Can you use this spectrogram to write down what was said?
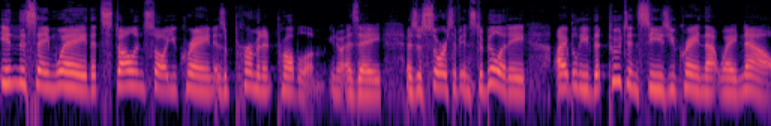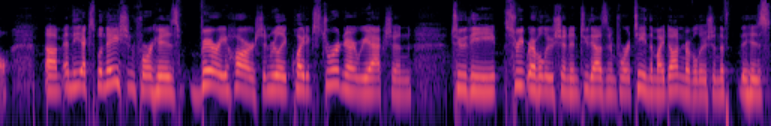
in the same way that Stalin saw Ukraine as a permanent problem, you know, as a as a source of instability, I believe that Putin sees Ukraine that way now. Um, and the explanation for his very harsh and really quite extraordinary reaction to the street revolution in 2014, the Maidan revolution, the, the, his,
